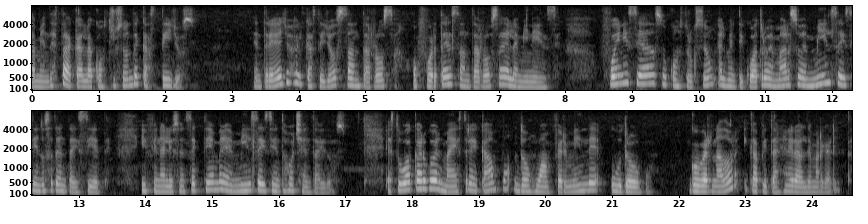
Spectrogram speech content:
También destaca la construcción de castillos, entre ellos el castillo Santa Rosa o Fuerte de Santa Rosa de la Eminencia. Fue iniciada su construcción el 24 de marzo de 1677 y finalizó en septiembre de 1682. Estuvo a cargo del maestre de campo don Juan Fermín de Udrobo, gobernador y capitán general de Margarita.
